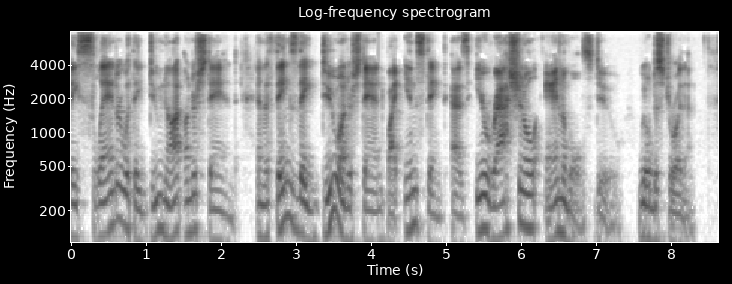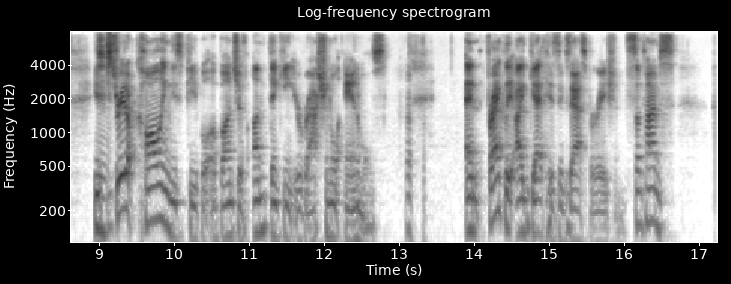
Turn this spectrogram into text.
they slander what they do not understand, and the things they do understand by instinct, as irrational animals do, will destroy them. He's straight up calling these people a bunch of unthinking, irrational animals. and frankly, I get his exasperation. Sometimes,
